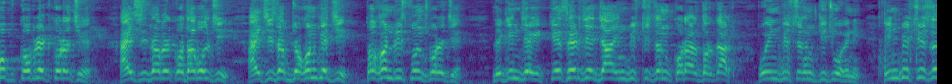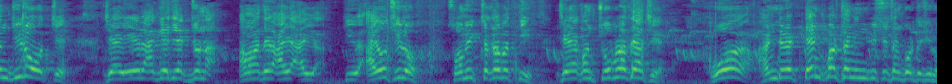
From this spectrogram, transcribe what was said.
খুব কোঅপারেট করেছে। আইসি সাহেবের কথা বলছি, আইসি সাহেব যখন গেছি, তখন রেসপন্স করেছে। লেকিন যে কেসের যে যা ইনভেস্টিগেশন করার দরকার, ওই ইনভেস্টিগেশন কিছু হয়নি। ইনভেস্টিগেশন জিরো হচ্ছে যে এর আগে যে একজন আমাদের কি আয়ও ছিল, শ্রমিক চক্রবর্তী, যে এখন চোপড়াতে আছে, ও হান্ড্রেড টেন পার্সেন্ট ইনভেস্টিগেশন করতেছিল।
